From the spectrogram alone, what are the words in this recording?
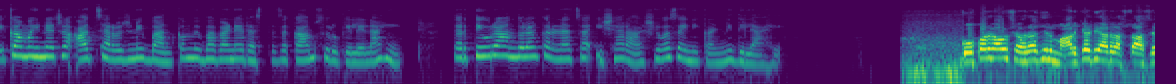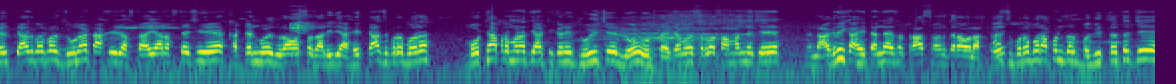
एका महिन्याच्या आत सार्वजनिक बांधकाम विभागाने रस्त्याचं काम सुरू केले नाही तर तीव्र आंदोलन करण्याचा इशारा शिवसैनिकांनी दिला आहे. कोपरगाव शहरातील मार्केट या रस्ता असेल त्याचबरोबर जुना टाकळी रस्ता या रस्त्याची खड्ड्यांमुळे दुरावस्था झालेली आहे. त्याचबरोबर मोठ्या प्रमाणात या ठिकाणी धुळीचे लोळ उठत आहे त्यामुळे सर्वसामान्य जे नागरिक आहेत त्यांना याचा त्रास सहन करावा लागतो बरोबर आपण जर बघितलं तर जे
